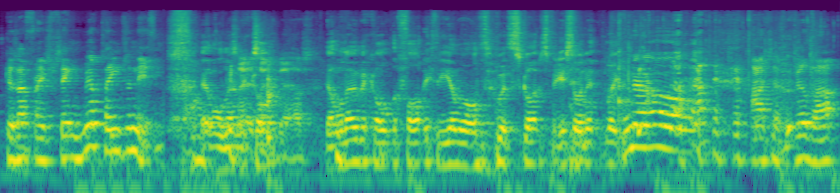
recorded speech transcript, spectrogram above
because I've finished second more times than Nathan. it'll, now be called, it'll now be called the 43 Award with Scott's face on it. Like, no! Actually, I feel that.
